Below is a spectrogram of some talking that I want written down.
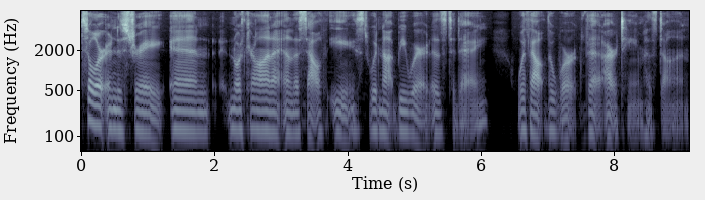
solar industry in North Carolina and the Southeast would not be where it is today without the work that our team has done.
